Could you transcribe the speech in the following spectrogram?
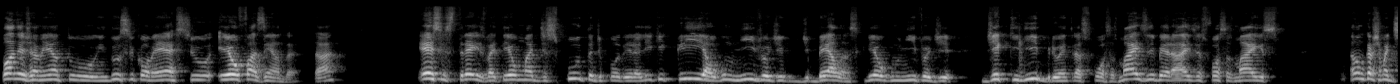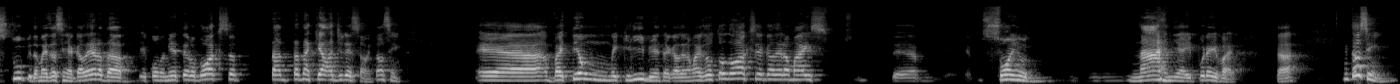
planejamento, indústria e comércio e o fazenda, tá? Esses três vai ter uma disputa de poder ali que cria algum nível de, de balance, cria algum nível de, de equilíbrio entre as forças mais liberais e as forças mais. Eu não quero chamar de estúpida, mas assim, a galera da economia heterodoxa tá, tá naquela direção. Então, assim, é, vai ter um equilíbrio entre a galera mais ortodoxa e a galera mais é, sonho, Nárnia e por aí vai. Tá? Então, assim,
